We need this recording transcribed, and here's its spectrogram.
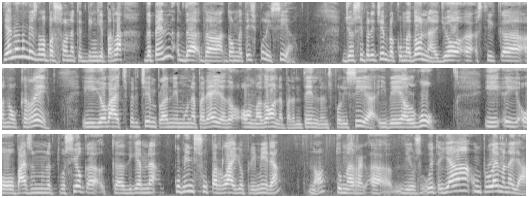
Ja no només de la persona que et vingui a parlar, depèn de, de, del mateix policia. Jo, si per exemple, com a dona, jo uh, estic uh, en el carrer i jo vaig, per exemple, anem una parella d'home-dona, per entendre'ns, policia, i ve algú i, i, o vas en una actuació que, que diguem-ne, començo a parlar jo primera, no? tu uh, dius, hi ha un problema en allà,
